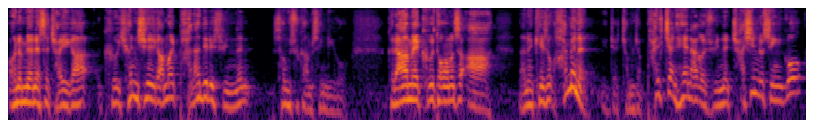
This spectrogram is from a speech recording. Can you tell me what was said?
어느 면에서 자기가 그 현실감을 받아들일 수 있는 성숙감 생기고 그 다음에 그거 통하면서 아 나는 계속 하면은 이제 점점 발전해 나갈 수 있는 자신도 생기고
